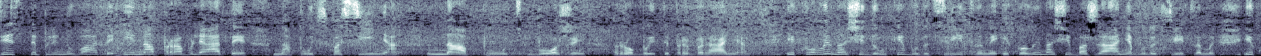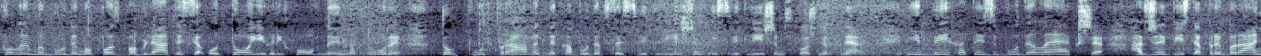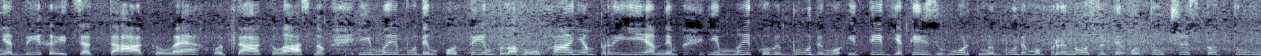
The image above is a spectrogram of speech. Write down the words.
дисциплінувати і направляти на путь спасіння, на путь Божий, робити прибирання. І коли наші думки будуть світлими, і коли наші бажання будуть світлими, і коли ми будемо позбавлятися отої гріховної натури, то путь праведника буде все світлішим і світлішим з кожним днем. І дихатись буде легше, адже після прибирання дихається так легко, так класно. І ми будемо отим благоуханням приємним. І ми, коли будемо іти в якийсь гурт, ми будемо приносити оту чистоту,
